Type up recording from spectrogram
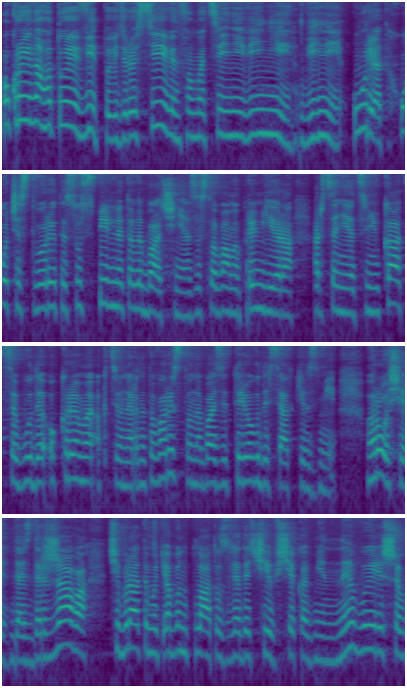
Україна готує відповідь Росії в інформаційній війні. Війні уряд хоче створити суспільне телебачення. За словами прем'єра Арсенія Ценюка, це буде окреме акціонерне товариство на базі трьох десятків змі. Гроші дасть держава. Чи братимуть абонплату з глядачів? Ще Кабмін не вирішив.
